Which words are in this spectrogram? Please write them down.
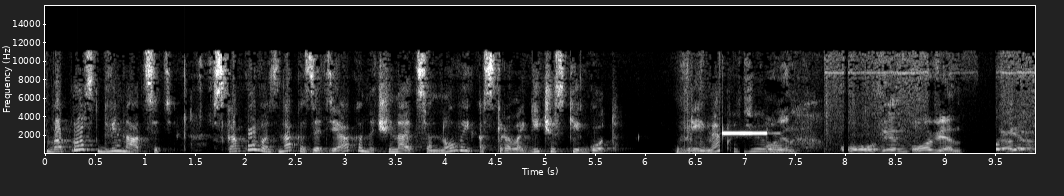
Вопрос 12. С какого знака зодиака начинается новый астрологический год? Время? Овен. Овен. Овен. Да-да.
